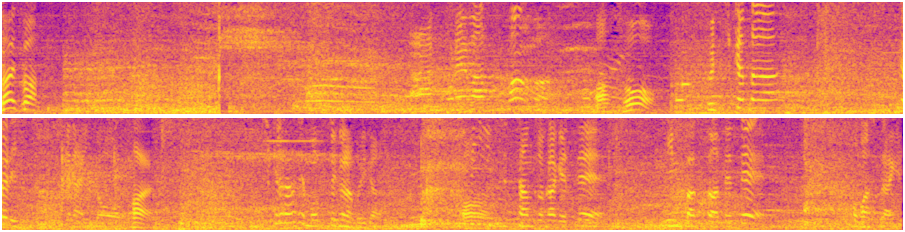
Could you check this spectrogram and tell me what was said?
ナイスバン。あーこれはファンはあそう。打ち方しっかりつけないと。はい。力で持っていくのは無理かな。ピンちゃんとかけてインパクト当てて飛ばしてあげる。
